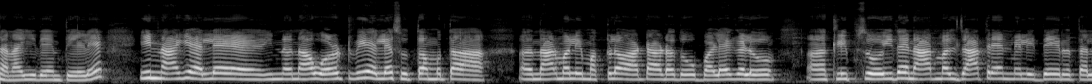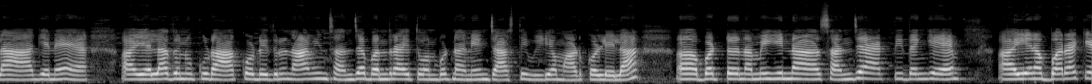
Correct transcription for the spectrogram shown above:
ಚೆನ್ನಾಗಿದೆ ಅಂತೇಳಿ. ಇನ್ನು ಹಾಗೆ ಅಲ್ಲೇ ಇನ್ನು ನಾವು ಹೊರಟ್ವಿ, ಅಲ್ಲೇ ಸುತ್ತಮುತ್ತ ನಾರ್ಮಲಿ ಮಕ್ಕಳು ಆಟ ಆಡೋದು, ಬಳೆಗಳು ಕ್ಲಿಪ್ಸು, ಇದೆ ನಾರ್ಮಲ್ ಜಾತ್ರೆ ಅಂದಮೇಲೆ ಇದ್ದೇ ಇರುತ್ತಲ್ಲ ಹಾಗೆಯೇ ಎಲ್ಲದನ್ನು ಕೂಡ ಹಾಕ್ಕೊಂಡಿದ್ರು. ನಾವಿನ್ನು ಸಂಜೆ ಬಂದ್ರಾಯಿತು ಅಂದ್ಬಿಟ್ಟು ನಾನೇನು ಜಾಸ್ತಿ ವೀಡಿಯೋ ಮಾಡ್ಕೊಳ್ಳಿಲ್ಲ ಬಟ್ ನಮಗಿನ್ನು ಸಂಜೆ ಆಗ್ತಿದ್ದಂಗೆ ಏನೋ ಬರೋಕ್ಕೆ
